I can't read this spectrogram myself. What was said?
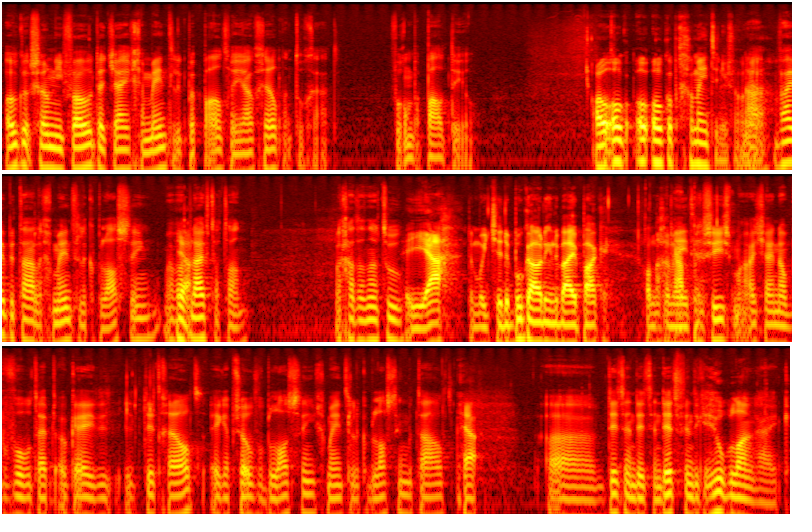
ook op zo'n niveau dat jij gemeentelijk bepaalt waar jouw geld naartoe gaat. Voor een bepaald deel. Oh, ook, ook, ook op gemeenteniveau. Nou, ja. wij betalen gemeentelijke belasting, maar waar Ja. blijft dat dan? Waar gaat dat naartoe? ja, dan moet je de boekhouding erbij pakken van de Ja, gemeente. precies. Maar als jij nou bijvoorbeeld hebt, oké, dit, dit geld, ik heb zoveel belasting, gemeentelijke belasting betaald. Ja. Eh, dit en dit en dit vind ik heel belangrijk.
